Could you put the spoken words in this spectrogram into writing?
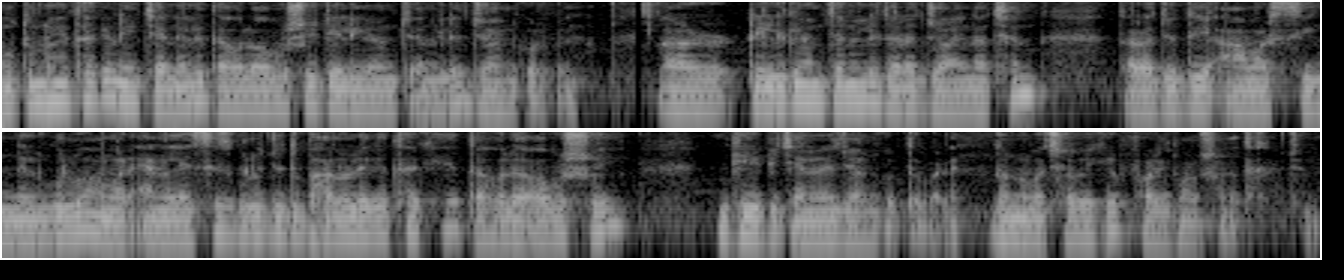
নতুন হয়ে থাকেন এই চ্যানেলে, তাহলে অবশ্যই টেলিগ্রাম চ্যানেলে জয়েন করবেন। আর টেলিগ্রাম চ্যানেলে যারা জয়েন আছেন, তারা যদি আমার সিগন্যালগুলো আমার অ্যানালাইসিসগুলো যদি ভালো লেগে থাকে, তাহলে অবশ্যই ভিআইপি চ্যানেলে জয়েন করতে পারেন। ধন্যবাদ সবাইকে ফরেজ বাংলার সঙ্গে থাকার জন্য।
